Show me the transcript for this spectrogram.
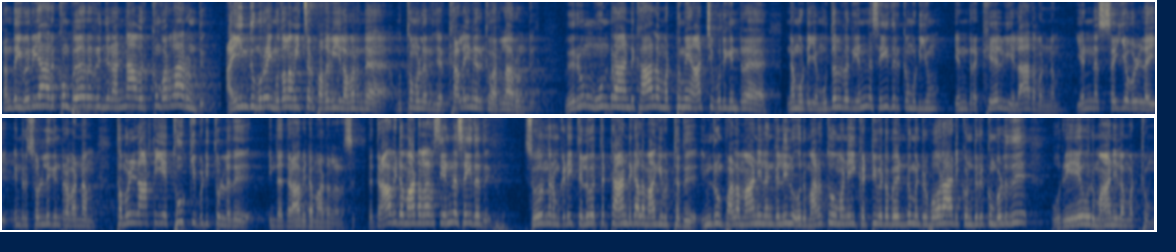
தந்தை வெறியாருக்கும் பேரறிஞர் அண்ணாவிற்கும் வரலாறு உண்டு ஐந்து முறை முதலமைச்சர் பதவியில் அமர்ந்த முத்தமிழறிஞர் கலைஞருக்கு வரலாறு உண்டு வெறும் மூன்றாண்டு காலம் மட்டுமே ஆட்சி புரிகின்ற நம்முடைய முதல்வர் என்ன செய்திருக்க முடியும் என்ற கேள்வி இல்லாத வண்ணம் என்ன செய்யவில்லை என்று சொல்லுகின்ற வண்ணம் தமிழ்நாட்டையே தூக்கி பிடித்துள்ளது இந்த திராவிட மாடல் அரசு. இந்த திராவிட மாடல் அரசு என்ன செய்தது? சுதந்திரம் கிடைத்து எழுபத்தெட்டு ஆண்டு காலம் ஆகிவிட்டது. இன்றும் பல மாநிலங்களில் ஒரு மருத்துவமனை கட்டிவிட வேண்டும் என்று போராடி கொண்டிருக்கும் பொழுது ஒரே ஒரு மாநிலம் மட்டும்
